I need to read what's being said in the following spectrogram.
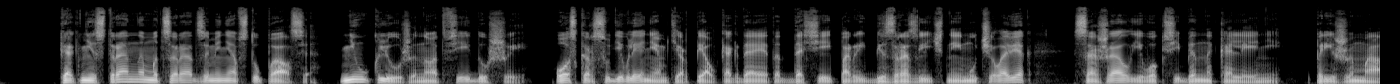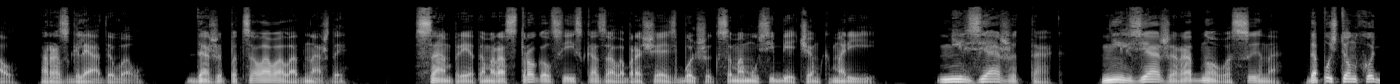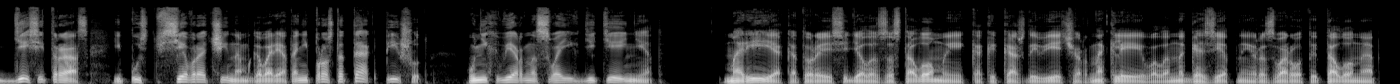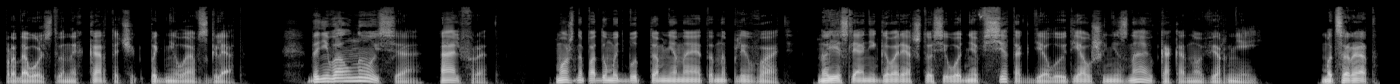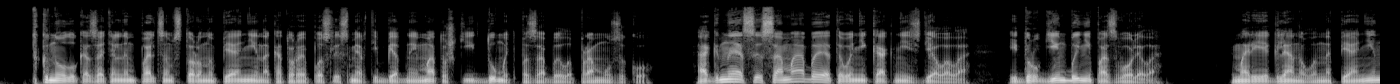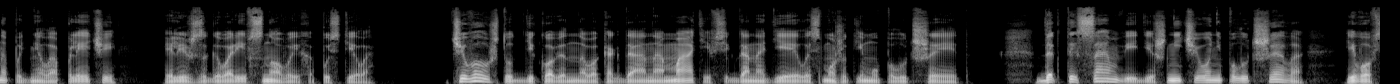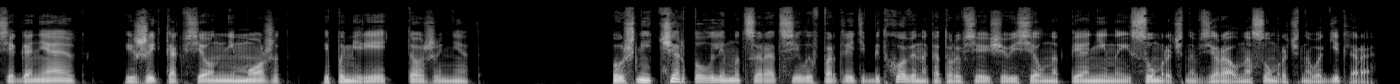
Как ни странно, Мацерат за меня вступался. Неуклюже, но от всей души. Оскар с удивлением терпел, когда этот до сей поры безразличный ему человек сажал его к себе на колени, прижимал, разглядывал. Даже поцеловал однажды. Сам при этом растрогался и сказал, обращаясь больше к самому себе, чем к Марии. «Нельзя же так! Нельзя же родного сына! Да пусть он хоть десять раз, и пусть все врачи нам говорят, они просто так пишут. У них, верно, своих детей нет. Мария, которая сидела за столом и, как и каждый вечер, наклеивала на газетные развороты талоны от продовольственных карточек, подняла взгляд. «Да не волнуйся, Альфред. Можно подумать, будто мне на это наплевать. Но если они говорят, что сегодня все так делают, я уж и не знаю, как оно верней». Мацерат ткнул указательным пальцем в сторону пианино, которое после смерти бедной матушки и думать позабыла про музыку. Агнес и сама бы этого никак не сделала, и другим бы не позволила. Мария глянула на пианино, подняла плечи и, лишь заговорив, снова их опустила. Чего уж тут диковинного, когда она мать и всегда надеялась, может, ему получшеет. Так ты сам видишь, ничего не получшело, его все гоняют, и жить, как все, он не может, и помереть тоже нет. Уж не черпал ли Мацерат силы в портрете Бетховена, который все еще висел над пианино и сумрачно взирал на сумрачного Гитлера?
